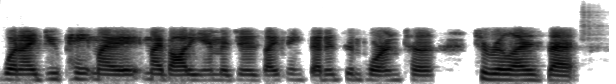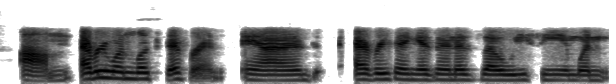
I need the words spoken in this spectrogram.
when I do paint my my body images, I think that it's important to to realize that um, everyone looks different and everything isn't as though we seem when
